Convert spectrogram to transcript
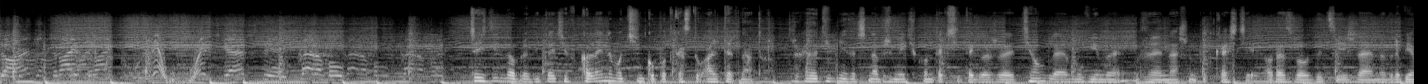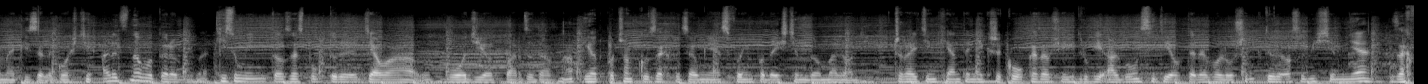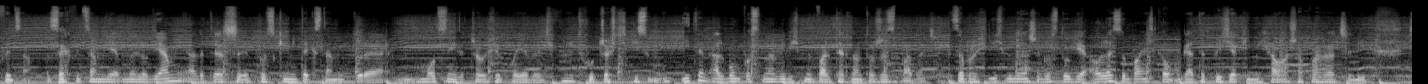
start. Tonight's guest, the incredible Cześć, dzień dobry, witajcie w kolejnym odcinku podcastu Alternator. Trochę dziwnie zaczyna brzmieć w kontekście tego, że ciągle mówimy w naszym podcaście oraz w audycji, że nadrabiamy jakieś zaległości, ale znowu to robimy. Kisumin to zespół, który działa w Łodzi od bardzo dawna i od początku zachwycał mnie swoim podejściem do melodii. Wczoraj dzięki antenie Krzyku ukazał się ich drugi album City of the Revolution, który osobiście mnie zachwyca. Zachwyca mnie melodiami, ale też polskimi tekstami, które mocniej zaczęły się pojawiać w twórczości I ten album postanowiliśmy w Alternatorze zbadać. Zaprosiliśmy do naszego studia Olę Sobańską, Agatę Pyziak i Michała Szafarza, czyli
